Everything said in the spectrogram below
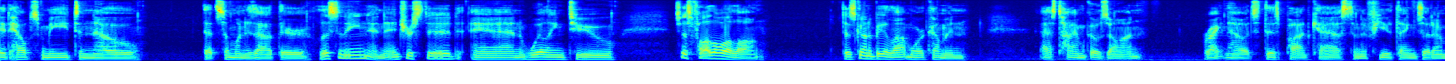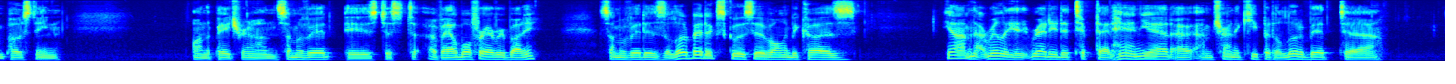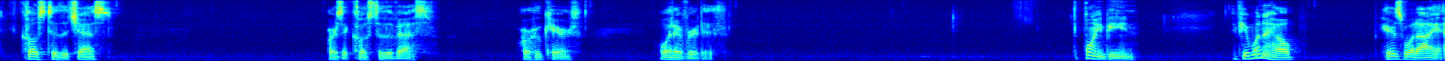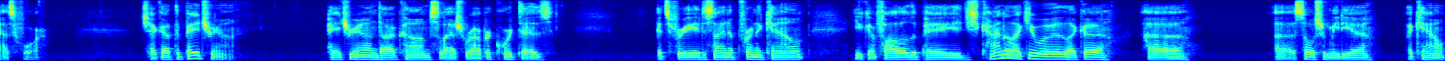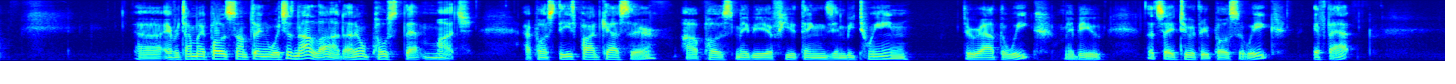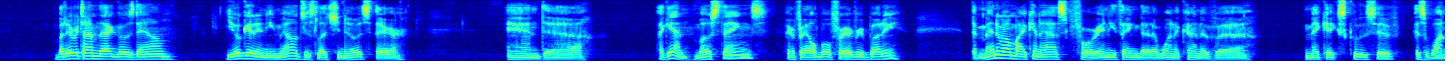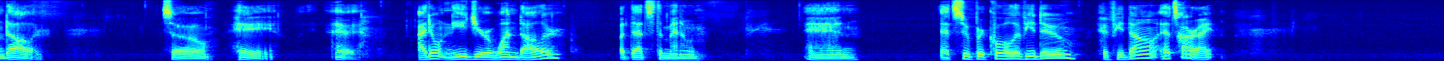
It helps me to know that someone is out there listening and interested and willing to just follow along. There's going to be a lot more coming as time goes on. Right now, it's this podcast and a few things that I'm posting on the Patreon. Some of it is just available for everybody. Some of it is a little bit exclusive only because, yeah, I'm not really ready to tip that hand yet. I, am trying to keep it a little bit uh, close to the chest. Or is it close to the vest? Or who cares? Whatever it is. The point being, if you want to help, here's what I ask for. Check out the Patreon. Patreon.com slash Robert Cortez it's free to sign up for an account. You can follow the page kind of like you would like a, a, a social media account. Uh, every time I post something, which is not a lot, I don't post that much. I post these podcasts there. I'll post maybe a few things in between throughout the week, maybe let's say two or three posts a week, if that. But every time that goes down, you'll get an email, just let you know it's there. And uh, Again, most things are available for everybody. The minimum I can ask for anything that I want to kind of uh, make exclusive is $1. So, hey, I don't need your $1, but that's the minimum. And that's super cool if you do. If you don't, that's all right.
